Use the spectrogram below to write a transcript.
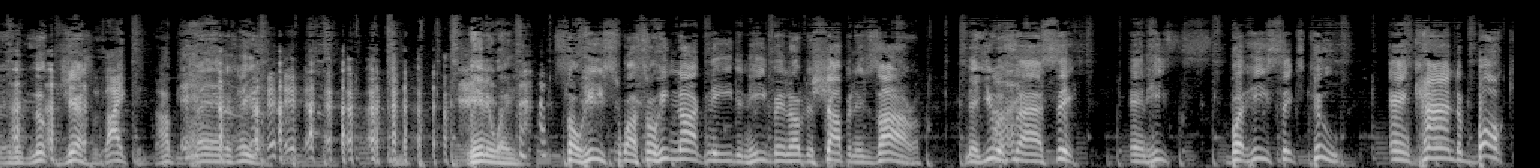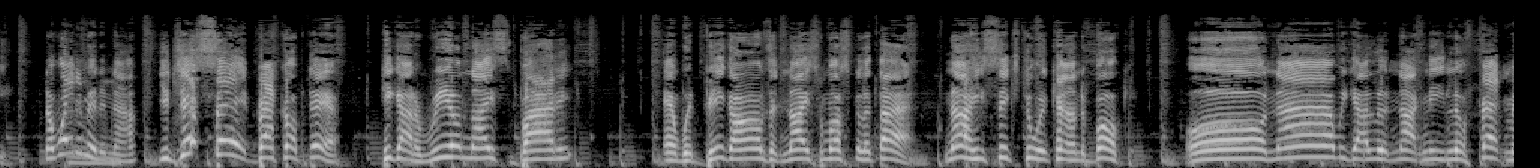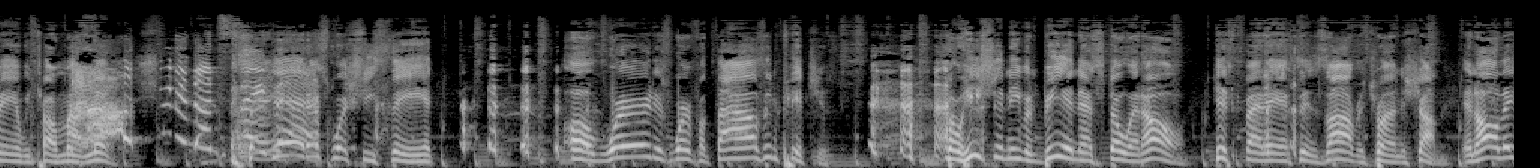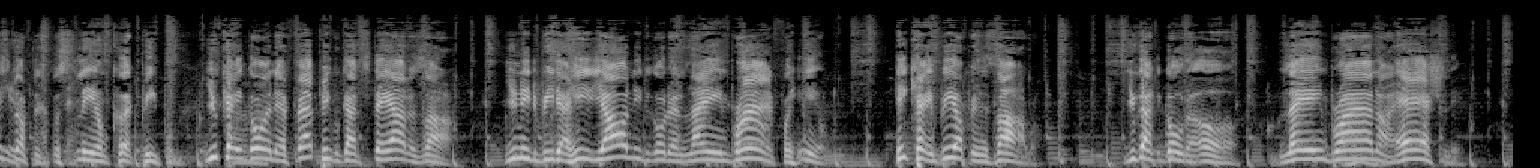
it look just like it. I'll be mad as hell. Anyway, so he swa- so he knock kneed and he been up to shopping at Zara. Now you a size six, and he's but he's six two and kind of bulky. Now wait a minute mm. now. You just said back up there, he got a real nice body and with big arms and nice muscular thighs. Now he's six two and kind of bulky. Oh, now we got a little knock knee, little fat man we talking about oh, now. She did not say that. yeah, that's what she said. a word is worth a thousand pictures. So he shouldn't even be in that store at all. His fat ass in Zara trying to shop. And all they stuff is for slim cut people. You can't go in there. Fat people got to stay out of Zara. You need to be there. He y'all need to go to Lane Bryant for him. He can't be up in Zara. You got to go to uh Lane Bryant or Ashley.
